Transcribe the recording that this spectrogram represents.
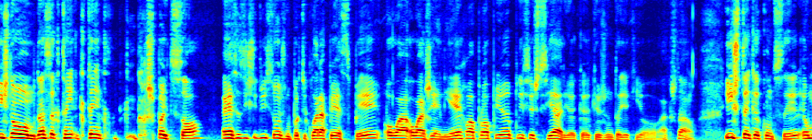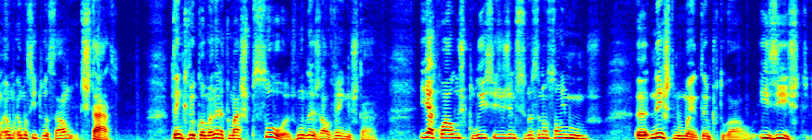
isto não é uma mudança que tenha que, que, que respeite só a essas instituições, no particular à PSP, ou à, ou à GNR, ou à própria Polícia Judiciária, que, que eu juntei aqui ao- à questão. Isto tem que acontecer, é uma, é uma- é situação de Estado, tem que ver com a maneira como as pessoas, uma maneira geral, veem o Estado, e à qual os polícias e os agentes de segurança não são imunes. Uh, neste momento, em Portugal, existe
